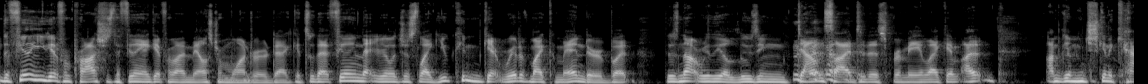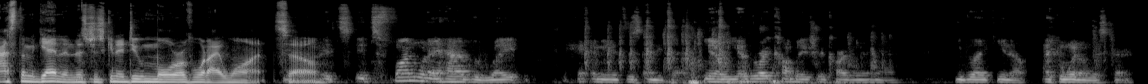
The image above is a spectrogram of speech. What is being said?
The feeling you get from Prossh is the feeling I get from my Maelstrom Wanderer deck. It's that feeling that you're just like, you can get rid of my commander, but there's not really a losing downside to this for me. Like, I, I'm, I'm just going to cast them again, and it's just going to do more of what I want. So, it's it's fun when I have the right. I mean, it's just any deck. You know, when you have the right combination of cards in your hand, you'd be like, you know, I can win on this turn.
